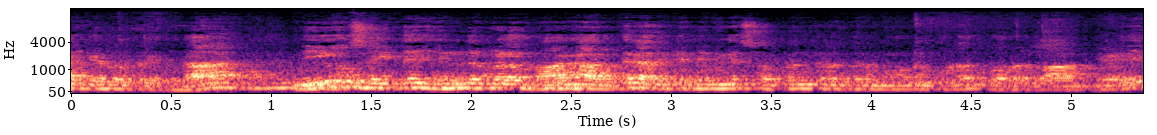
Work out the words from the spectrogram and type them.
ಆಗಿರೋದ್ರಿಂದ ನೀವು ಸಹಿತ ಹಿಂದೂಗಳ ಭಾಗ ಆಗ್ತೀರಿ. ಅದಕ್ಕೆ ನಿಮಗೆ ಸ್ವತಂತ್ರ ಧರ್ಮವನ್ನು ಕೂಡ ಬರಲ್ಲ ಅಂತ ಹೇಳಿ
